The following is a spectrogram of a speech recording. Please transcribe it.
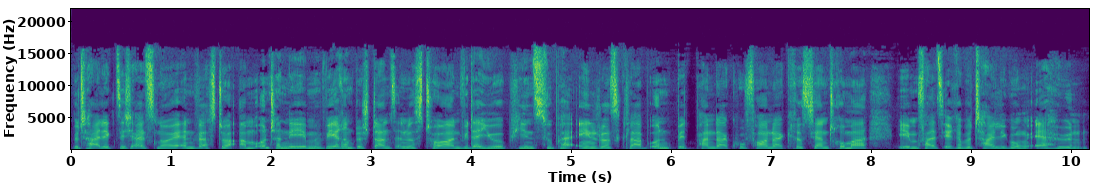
beteiligt sich als neuer Investor am Unternehmen, während Bestandsinvestoren wie der European Super Angels Club und Bitpanda Co-Founder Christian Trummer ebenfalls ihre Beteiligung erhöhen.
